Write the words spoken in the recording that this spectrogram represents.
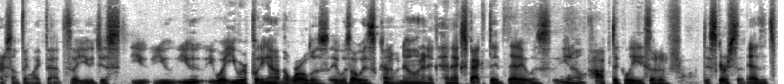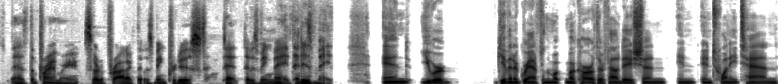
or something like that. So you just you you you what you were putting out in the world was it was always kind of known and, and expected that it was you know optically sort of discursive as it's as the primary sort of product that was being produced that, that was being made that is made and you were given a grant from the MacArthur Foundation in in 2010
